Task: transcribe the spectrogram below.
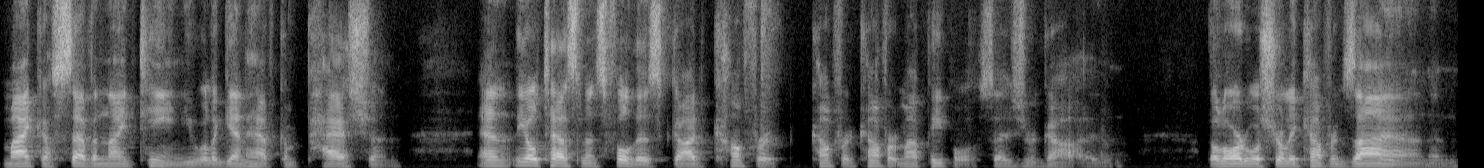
Micah 7:19, you will again have compassion. And the Old Testament's full of this. God comfort, comfort, comfort my people, says your God. And the Lord will surely comfort Zion. And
